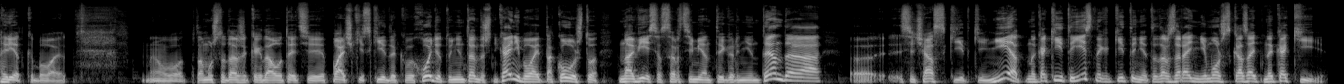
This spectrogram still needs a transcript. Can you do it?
редко бывают. Вот, потому что даже когда вот эти пачки скидок выходят, у Nintendo ж никогда не бывает такого, что на весь ассортимент игр Nintendo э, сейчас скидки. Нет, на какие-то есть, на какие-то нет. Ты даже заранее не можешь сказать, на какие.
